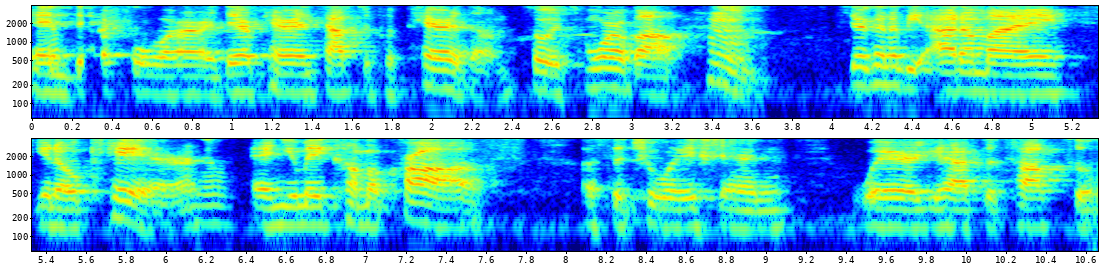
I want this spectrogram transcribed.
And yep. therefore their parents have to prepare them. So it's more about, hmm, you're going to be out of my, you know, care yeah. and you may come across a situation where you have to talk to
